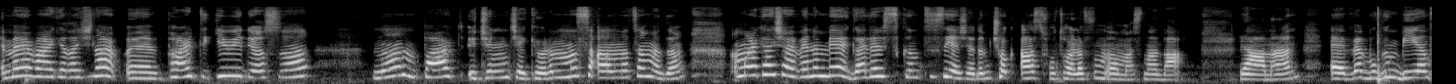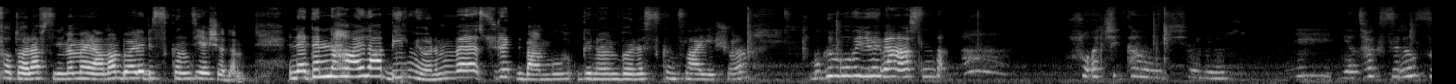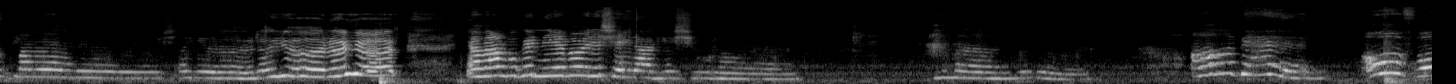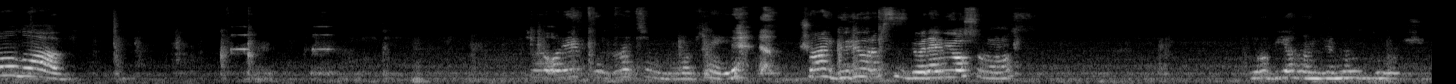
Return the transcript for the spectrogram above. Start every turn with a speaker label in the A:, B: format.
A: E, merhaba arkadaşlar. E, part 2 videosunun part 3'ünü çekiyorum. Nasıl anlatamadım. Ama arkadaşlar benim bir galeri sıkıntısı yaşadım. Çok az fotoğrafım olmasına da rağmen. E, ve bugün bir yıl fotoğraf silmeme rağmen böyle bir sıkıntı yaşadım. Nedenini hala bilmiyorum. Ve sürekli ben bu böyle sıkıntılar yaşıyorum. Bugün bu videoyu ben aslında... Su açık kalmış. Hayır. Yatak sırılsıklam olmuş. Hayır, hayır, hayır. Ya ben bugün niye böyle şeyler yaşıyorum? Hemen, hayır. Abi. Of oğlum. Şimdi oraya kurmak için makineyle. Şu an görüyorum siz göremiyorsunuz. Dur bir an önce ne olur?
